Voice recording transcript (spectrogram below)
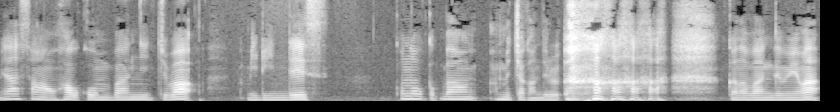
皆さんおはこんばんにちは。みりんです。この番めっちゃ噛んでる。この番組は、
